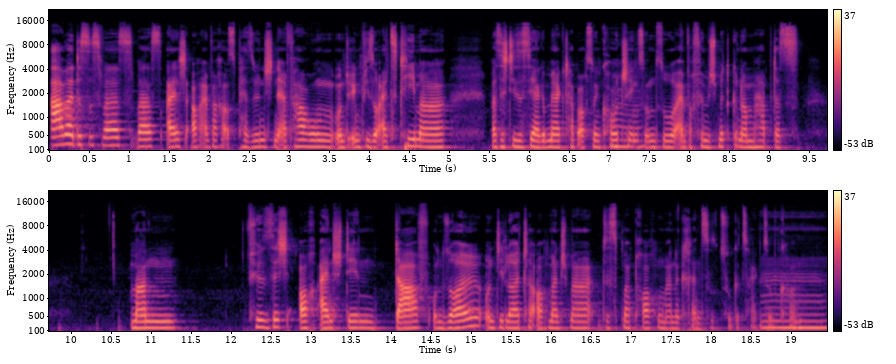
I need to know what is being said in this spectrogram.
Aber das ist was, was ich auch einfach aus persönlichen Erfahrungen und irgendwie so als Thema, was ich dieses Jahr gemerkt habe, auch so in Coachings und so einfach für mich mitgenommen habe, dass man für sich auch einstehen darf und soll und die Leute auch manchmal das mal brauchen, mal eine Grenze zugezeigt zu bekommen.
